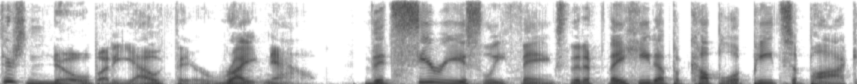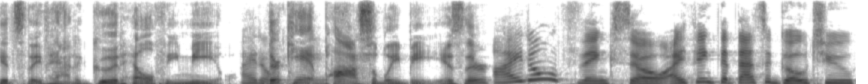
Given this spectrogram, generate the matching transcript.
There's nobody out there right now that seriously thinks that if they heat up a couple of pizza pockets, they've had a good, healthy meal. I don't there can't think possibly be, is there? I don't think so. I think that that's a go to.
